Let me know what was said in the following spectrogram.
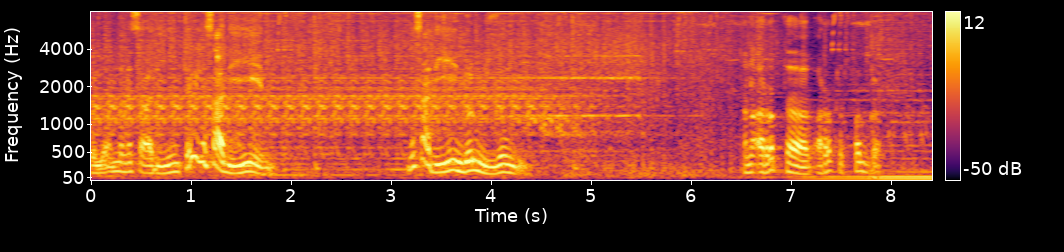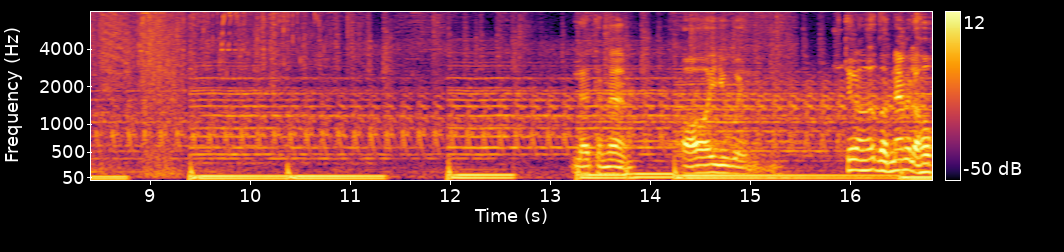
ولا هم ناس عاديين؟ تاني ناس عاديين. ناس عاديين دول مش زومبي أنا قربت قربت أتفجر. لا تمام. I win. كده نقدر نعمل أهو.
